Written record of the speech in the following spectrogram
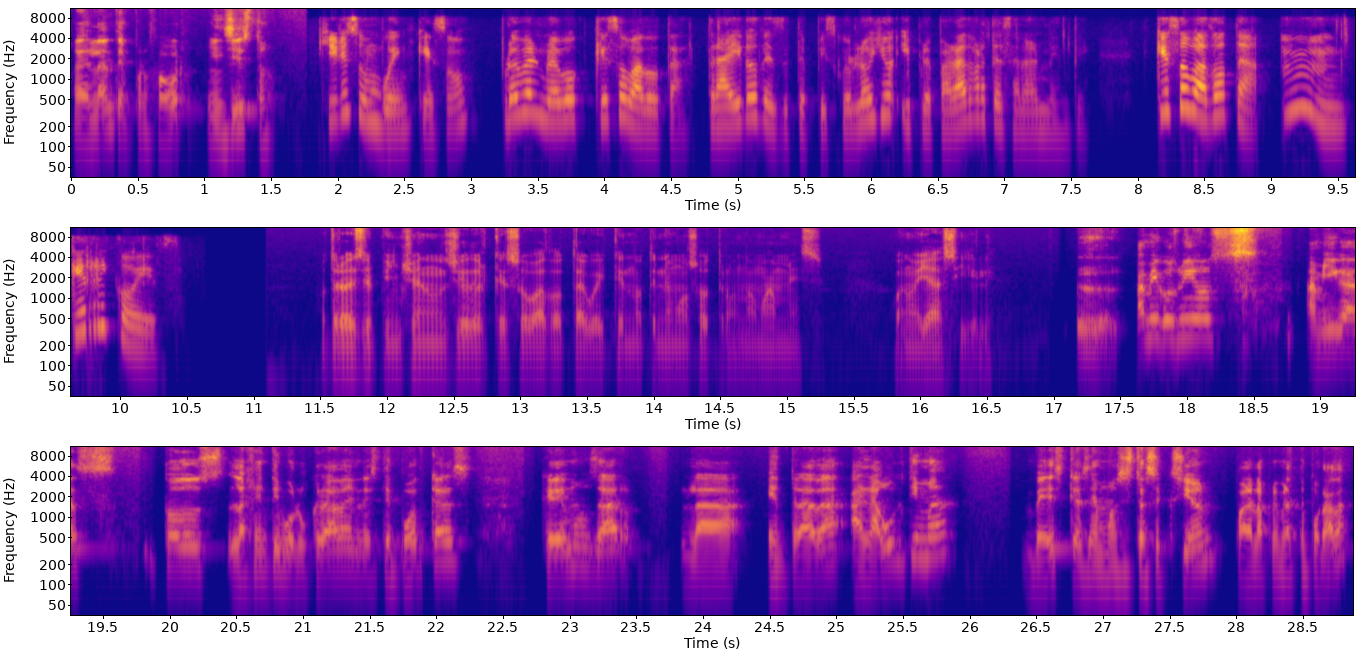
Adelante, por favor. Insisto. ¿Quieres un buen queso? Prueba el nuevo queso Badota, traído desde Tepisco el Hoyo y preparado artesanalmente. ¡Queso Badota! ¡Mmm! ¡Qué rico es! Otra vez el pinche anuncio del queso badota, güey, que no tenemos otro, no mames. Bueno, ya síguele. Amigos míos, amigas, todos, la gente involucrada en este podcast, queremos dar la entrada a la última vez que hacemos esta sección para la primera temporada,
